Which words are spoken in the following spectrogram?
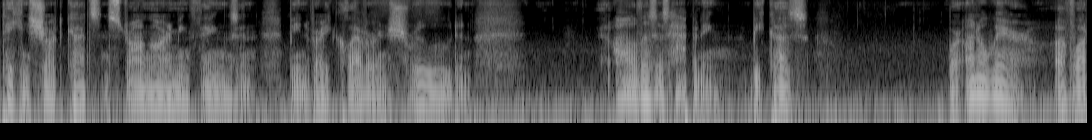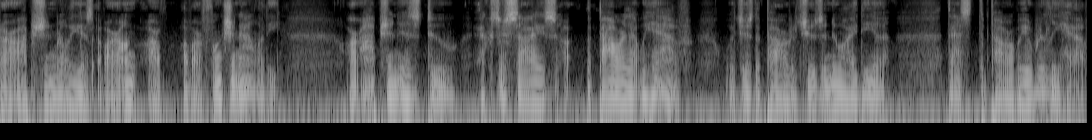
taking shortcuts and strong-arming things and being very clever and shrewd. And, and all this is happening because we're unaware of what our option really is, of our, of our functionality. Our option is to exercise uh, the power that we have, which is the power to choose a new idea. That's the power we really have.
